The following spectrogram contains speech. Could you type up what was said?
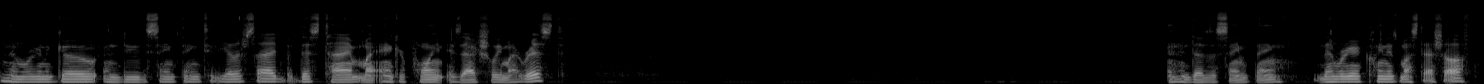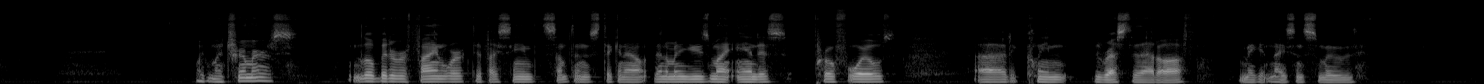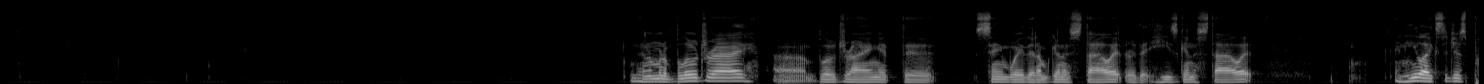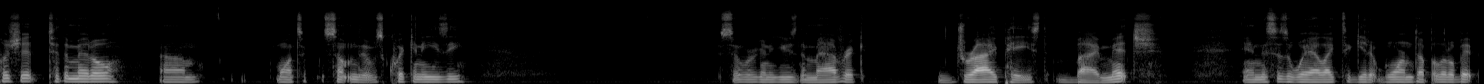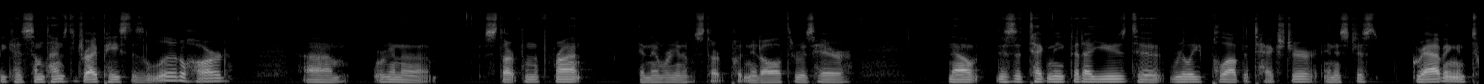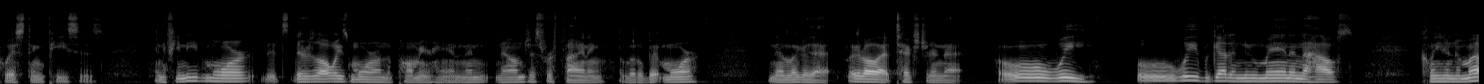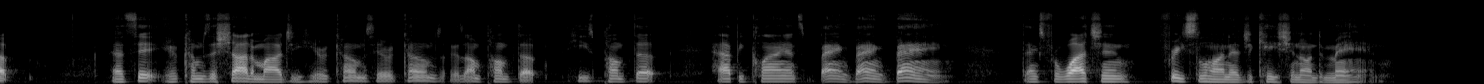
And then we're going to go and do the same thing to the other side, but this time my anchor point is actually my wrist. And it does the same thing. Then we're going to clean his mustache off with my trimmers a little bit of refine work if I seen something sticking out. Then I'm going to use my Andis Pro Foils uh, to clean the rest of that off, make it nice and smooth. Then I'm going to blow dry, um, blow drying it the same way that I'm going to style it or that he's going to style it. And he likes to just push it to the middle, um, wants something that was quick and easy. So we're going to use the Maverick Dry Paste by Mitch. And this is a way I like to get it warmed up a little bit because sometimes the dry paste is a little hard. Um, we're going to start from the front and then we're going to start putting it all through his hair. Now, this is a technique that I use to really pull out the texture and it's just grabbing and twisting pieces. And if you need more, it's there's always more on the palm of your hand. And now I'm just refining a little bit more. And then look at that. Look at all that texture in that. Oh, we. Oh, we. We got a new man in the house. Cleaning him up. That's it. Here comes the shot emoji. Here it comes. Here it comes. Because I'm pumped up. He's pumped up. Happy clients. Bang, bang, bang. Thanks for watching. Free Salon Education on Demand.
